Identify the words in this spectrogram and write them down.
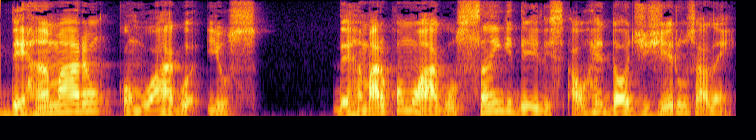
derramaram como água e os derramaram como água o sangue deles ao redor de Jerusalém,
